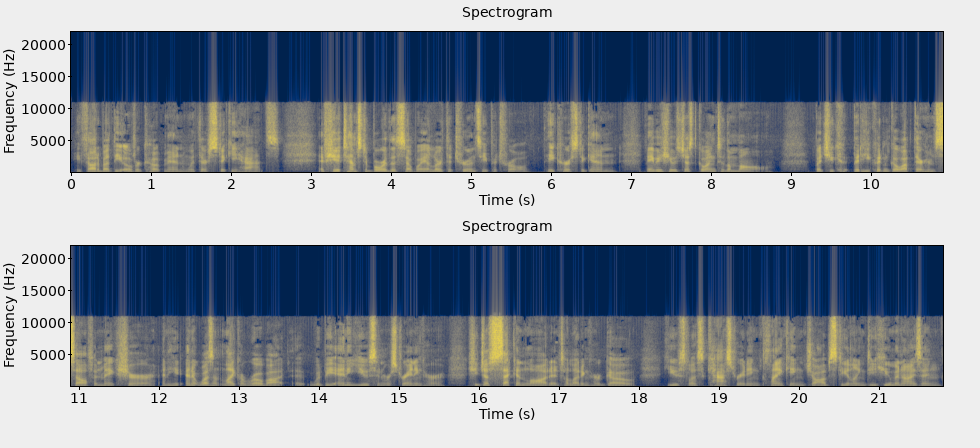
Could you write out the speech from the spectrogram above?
He thought about the overcoat men with their sticky hats. If she attempts to board the subway, alert the truancy patrol. He cursed again. Maybe she was just going to the mall. But she but he couldn't go up there himself and make sure, and he and it wasn't like a robot it would be any use in restraining her. She just second lawed into letting her go. Useless, castrating, clanking, job stealing, dehumanizing.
